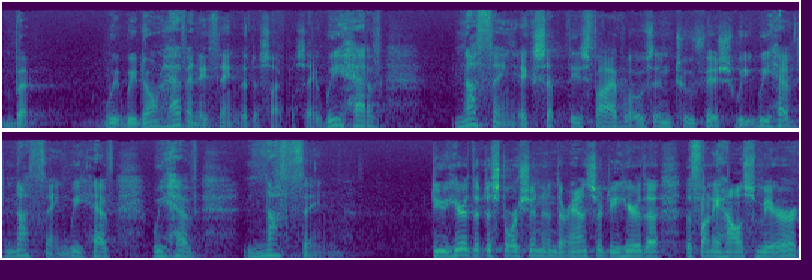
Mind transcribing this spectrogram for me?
but we, we don't have anything, the disciples say. We have nothing except these five loaves and two fish. We, we have nothing. We have, we have nothing. Do you hear the distortion in their answer? Do you hear the, the funny house mirror?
